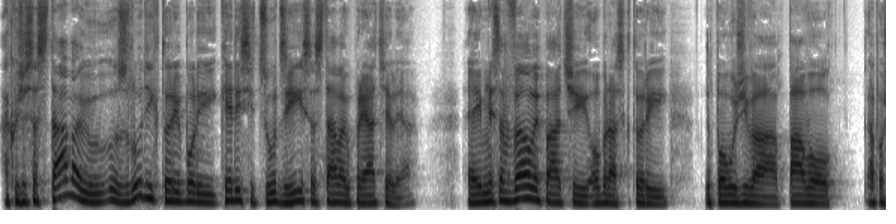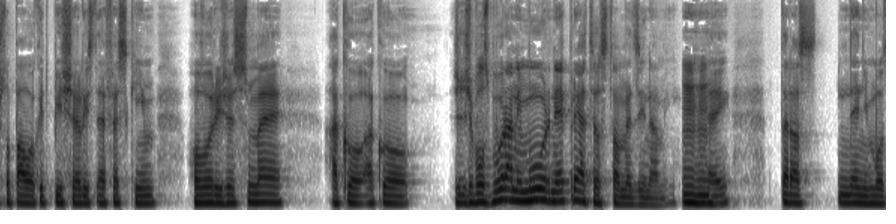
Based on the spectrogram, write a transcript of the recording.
akože sa stávajú z ľudí, ktorí boli kedysi cudzí, sa stávajú priatelia. Hej, mne sa veľmi páči obraz, ktorý používa Pavol Apoštol Pavol, keď píše list Efeským, hovorí, že sme ako, ako že bol zbúraný múr nepriateľstva medzi nami. Mm-hmm. Hej? Teraz není moc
